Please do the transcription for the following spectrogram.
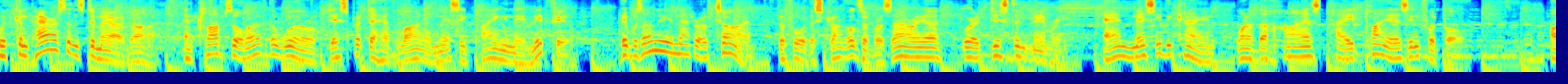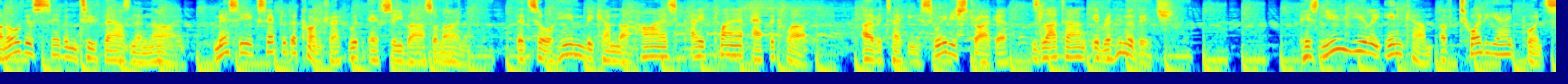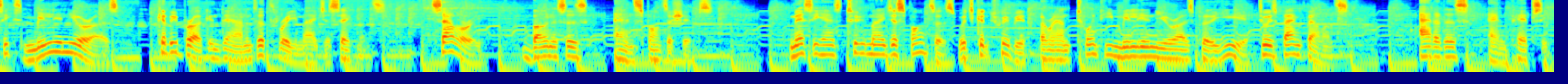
With comparisons to Maradona and clubs all over the world desperate to have Lionel Messi playing in their midfield, it was only a matter of time before the struggles of Rosario were a distant memory and Messi became one of the highest paid players in football. On August 7, 2009, Messi accepted a contract with FC Barcelona that saw him become the highest paid player at the club overtaking Swedish striker Zlatan Ibrahimovic. His new yearly income of 28.6 million euros can be broken down into three major segments. Salary, bonuses and sponsorships. Messi has two major sponsors which contribute around 20 million euros per year to his bank balance, Adidas and Pepsi.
